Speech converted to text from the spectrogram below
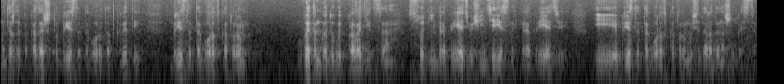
Мы должны показать, что Брест – это город открытый, Брест – это город, в котором в этом году будет проводиться сотни мероприятий, очень интересных мероприятий. И Брест – это город, в котором мы всегда рады нашим гостям.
